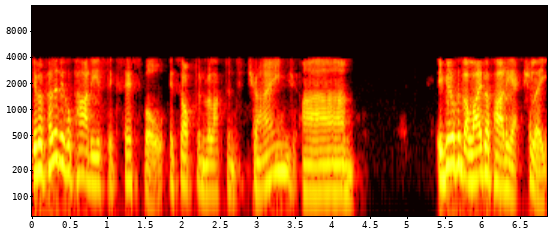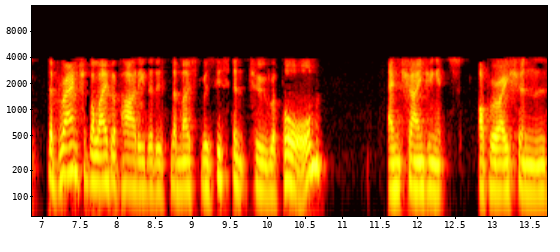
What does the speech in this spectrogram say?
if a political party is successful, it's often reluctant to change. Um, if you look at the Labor Party, actually, the branch of the Labor Party that is the most resistant to reform and changing its operations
